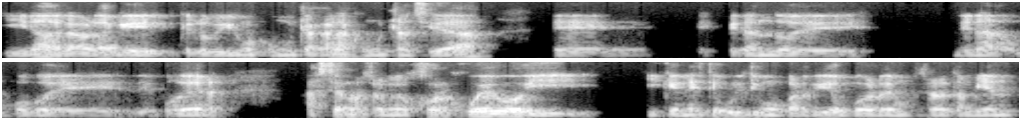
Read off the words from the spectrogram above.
y nada, la verdad que, lo vivimos con muchas ganas, con mucha ansiedad, eh, esperando de, nada, un poco de, poder hacer nuestro mejor juego y, que en este último partido poder demostrar también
